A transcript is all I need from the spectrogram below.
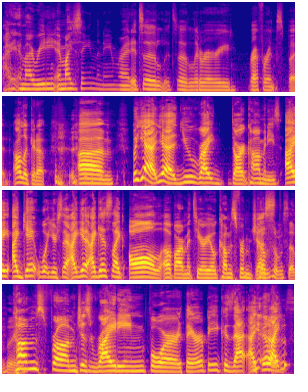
I, am I reading? Am I saying the name right? It's a it's a literary reference, but I'll look it up. um, but yeah, yeah, you write dark comedies. I I get what you're saying. I get I guess like all of our material comes from just comes from something. Comes from just writing for therapy because that I yeah, feel like just,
